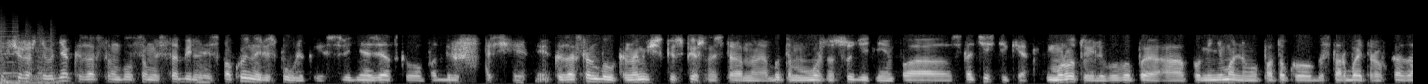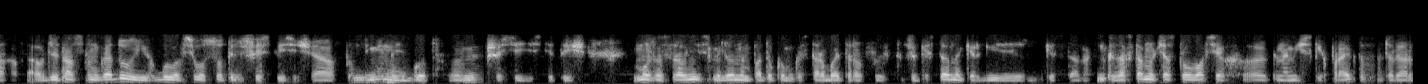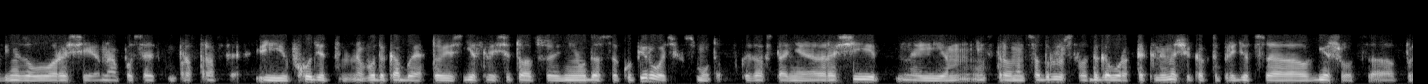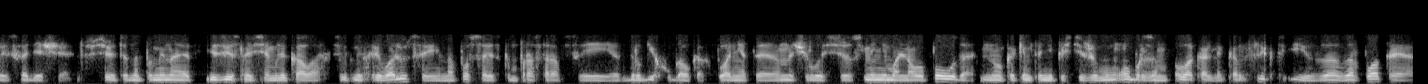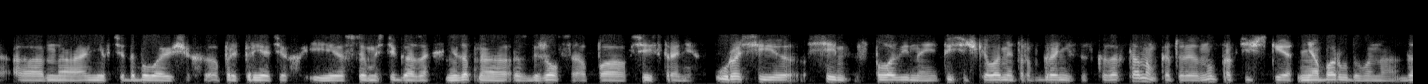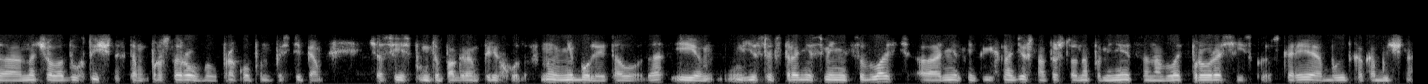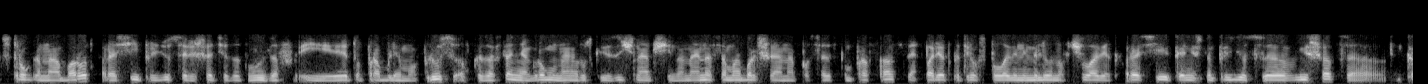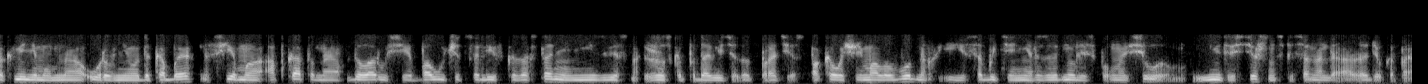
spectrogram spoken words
До вчерашнего дня Казахстан был самой стабильной и спокойной республикой среднеазиатского подбережья Казахстан был экономически успешной страной. Об этом можно судить не по статистике МРОТу или ВВП, а по минимальному потоку гастарбайтеров казахов. А в 2019 году их было всего 136 тысяч, а в пандемийный год 60 тысяч можно сравнить с миллионным потоком гастарбайтеров из Таджикистана, Киргизии, Узбекистана. Казахстан участвовал во всех э, экономических проектах, которые организовывала Россия на постсоветском пространстве и входит в ОДКБ. То есть, если ситуацию не удастся оккупировать смуту в Казахстане, России и странам Содружества договора, так или иначе как-то придется вмешиваться в происходящее. Все это напоминает известные всем лекала цветных революций на постсоветском пространстве и в других уголках планеты началось с минимального повода, но каким-то непостижимым образом локальный конфликт из-за зарплаты а на нефтедобывающих предприятиях и стоимости газа внезапно разбежался по всей стране. У России семь с половиной тысяч километров границы с Казахстаном, которая ну, практически не оборудована до начала двухтысячных, там просто ров был прокопан по степям. Сейчас есть пункты погранпереходов, ну, не более того, да. И если в стране сменится власть, а нет никаких надежд на то, что она поменяется на власть пророссийскую. Скорее будет как обычно. Строго наоборот, России придется решать этот вызов и эту проблему. Плюс в Казахстане огромная русскоязычная община. Наверное, самая большая на постсоветском пространстве. Порядка трех с половиной миллионов человек. России, конечно, придется вмешаться как минимум на уровне ОДКБ. Схема обкатана в Беларуси. Получится ли в Казахстане, неизвестно. Жестко подавить этот протест. Пока очень мало вводных и события не развернулись в полную силу. Дмитрий Стешин, специально для Радио КП.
